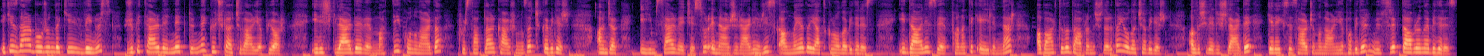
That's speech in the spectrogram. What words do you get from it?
İkizler burcundaki Venüs, Jüpiter ve Neptünle güçlü açılar yapıyor. İlişkilerde ve maddi konularda fırsatlar karşımıza çıkabilir. Ancak iyimser ve cesur enerjilerle risk almaya da yatkın olabiliriz. İdealist ve fanatik eğilimler abartılı davranışları da yol açabilir. Alışverişlerde gereksiz harcamalar yapabilir, müsrif davranabiliriz.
